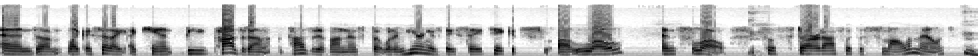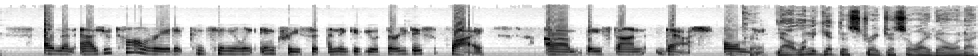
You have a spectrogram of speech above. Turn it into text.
and um, like I said, I, I can't be positive positive on this, but what I'm hearing is they say take it uh, low and slow. So start off with a small amount, and then as you tolerate it, continually increase it, and they give you a 30 day supply um, based on that only. Now let me get this straight, just so I know, and I,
